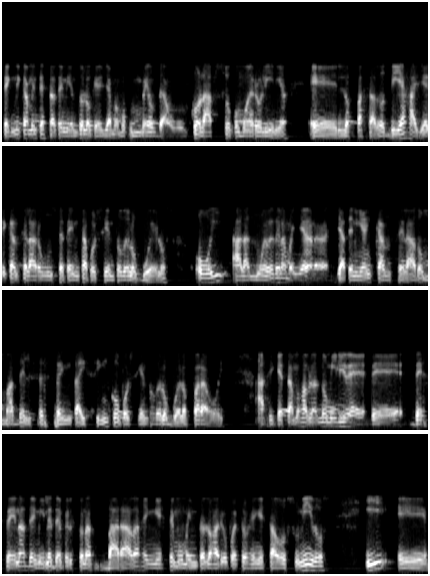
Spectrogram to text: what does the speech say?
técnicamente está teniendo lo que llamamos un meltdown, un colapso como aerolínea. en los pasados días, ayer cancelaron un 70% de los vuelos Hoy a las 9 de la mañana ya tenían cancelado más del 65% de los vuelos para hoy. Así que estamos hablando, Mili, de, de decenas de miles de personas varadas en este momento en los aeropuertos en Estados Unidos y eh,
